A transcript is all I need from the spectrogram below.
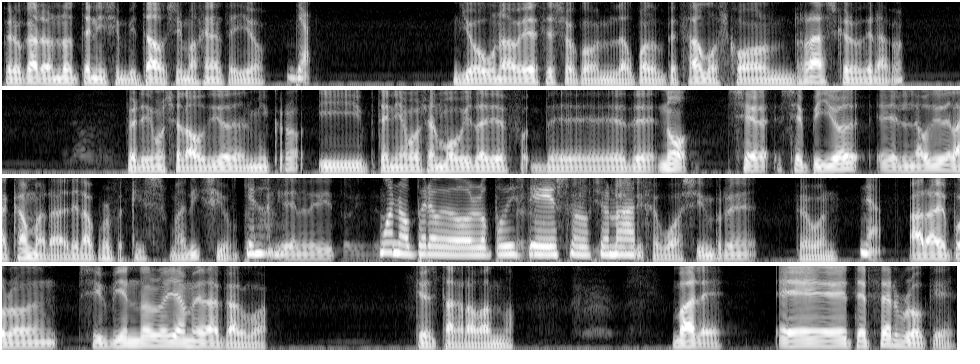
Pero claro, no tenéis invitados, imagínate yo. Ya. Yo una vez, eso, con la- cuando empezamos con Ras, creo que era, ¿no? Perdimos el audio del micro y teníamos el móvil ahí de... de- de- No, se, se pilló el audio de la cámara, de la propia... Que es malísimo. Bueno, pero lo pudiste Pero solucionar. dije, buah, siempre... Pero bueno. Ya. Ahora, por, si viéndolo ya me da calma. Que está grabando. Vale. eh, tercer bloque.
